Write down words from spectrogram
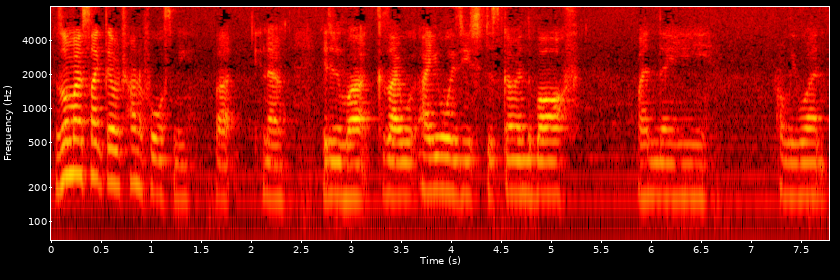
It was almost like they were trying to force me, but you know, it didn't work because I, I always used to just go in the bath when they probably weren't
